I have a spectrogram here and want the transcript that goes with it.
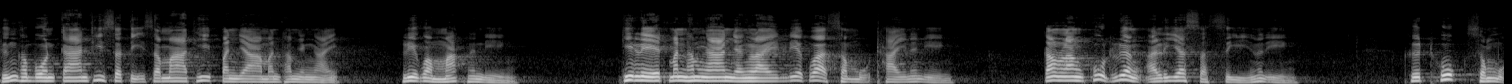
ถึงขบวนการที่สติสมาธิปัญญามันทำยังไง เรียกว่ามรรคนั่นเอง กิเลสมันทำงานอย่างไร เรียกว่าสมุทัยนั่นเองกำลังพูดเรื่องอริยสัจสี่นั่นเอง คือทุกสมุ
